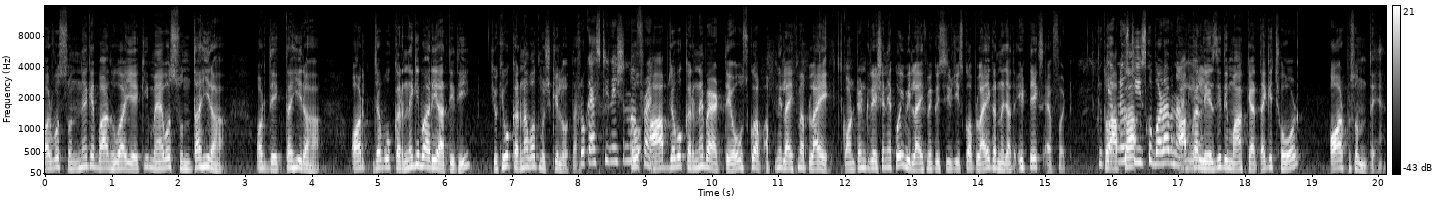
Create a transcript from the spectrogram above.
और वो सुनने के बाद हुआ ये कि मैं वो सुनता ही रहा और देखता ही रहा और जब वो करने की बारी आती थी क्योंकि वो करना बहुत मुश्किल होता है। प्रोकेस्टिनेशन तो आप जब वो करने बैठते हो उसको आप अपनी लाइफ में अप्लाई कंटेंट क्रिएशन या कोई भी लाइफ में किसी चीज़ को अप्लाई करने जाते हो इट टेक्स एफर्ट तो आपका उस चीज़ को बड़ा बना आपका लिया लेजी दिमाग कहता है कि छोड़ और सुनते हैं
